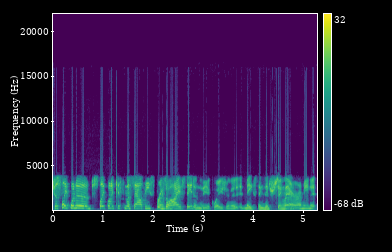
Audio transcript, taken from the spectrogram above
just like when a just like when a kid from the southeast brings Ohio State into the equation, it, it makes things interesting there. I mean, it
